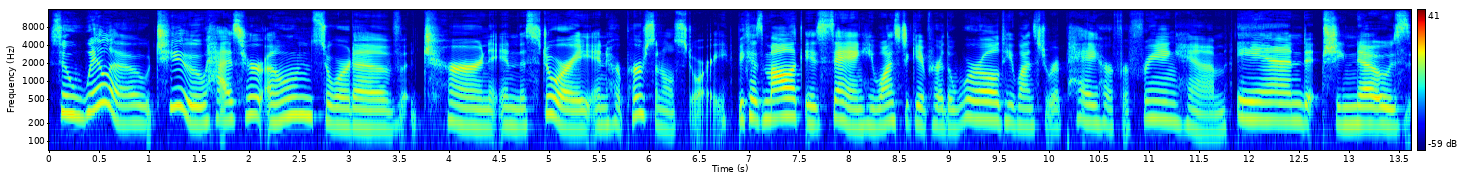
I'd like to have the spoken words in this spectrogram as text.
So Willow, too, has her own sort of turn in the story, in her personal story, because Moloch is saying he wants to give her the world, he wants to repay her for freeing him. And she knows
